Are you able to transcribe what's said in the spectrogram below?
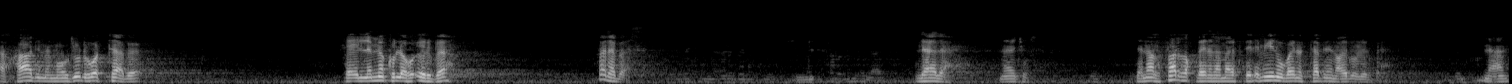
الخادم الموجود هو التابع. فإن لم يكن له إربة فلا بأس. لا لا ما يجوز. لأن الفرق بين مملكة اليمين وبين التابعين غير الإربة نعم.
